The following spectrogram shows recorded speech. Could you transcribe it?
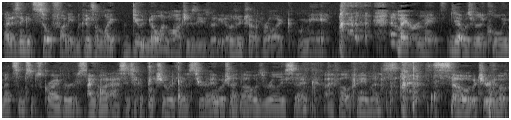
I just think it's so funny because I'm like, dude, no one watches these videos except for like me and my roommates. Yeah, it was really cool. We met some subscribers. I got asked to take a picture with yesterday, which I thought was really sick. I felt famous. so true.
